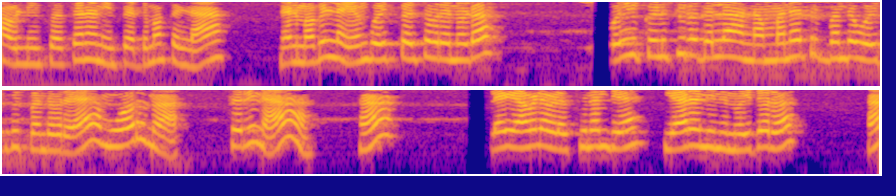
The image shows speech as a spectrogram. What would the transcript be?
ಅವಳು ನಿನ್ ಸೊಸೆನ, ನಿನ್ ಪೆದ್ದ ಮಕ್ಕಳನ್ನ ನನ್ನ ಮಗಳನ್ನ ಹೆಂಗ್ ಒಯ್ದು ಕಳ್ಸವ್ರೆ ನೋಡ? ಒಯ್ದು ಕಳಿಸಿರೋದೆಲ್ಲ ನಮ್ಮ ಮನೆ ಹತ್ರ ಬಂದ ಒಯ್ದ್ಬಿಟ್ಟು ಬಂದವ್ರೆ, ಮೂವರುನ? ಸರಿನಾ? ಹ? ಲೇ, ಯಾವಳ ಅವಳ ಸುನಂದೆ? ಯಾರ ನೀನು ಒಯ್ದಾರ? ಹ?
